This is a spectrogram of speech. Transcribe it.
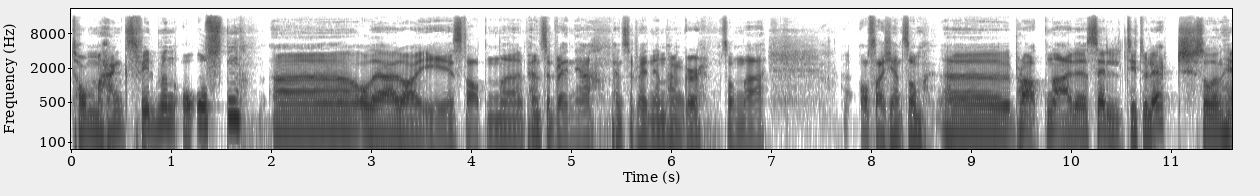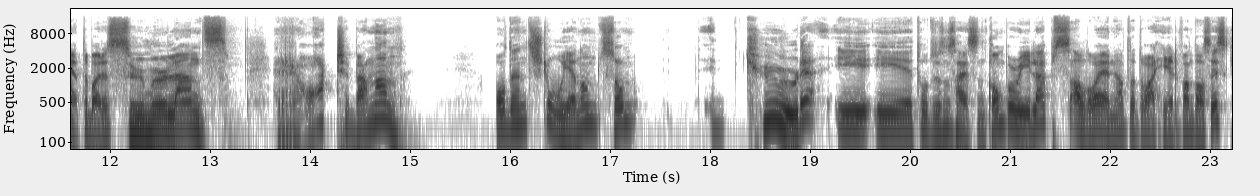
Tom Hanks-filmen og Osten. eh, og det er da i staten eh, Pennsylvania. Pennsylvanian Hunger, som det også er kjent som. Eh, platen er selvtitulert, så den heter bare Sumerlands. Rart bandnavn. Og den slo igjennom som kule i, i 2016. Kom på relapse, alle var enige at dette var helt fantastisk.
